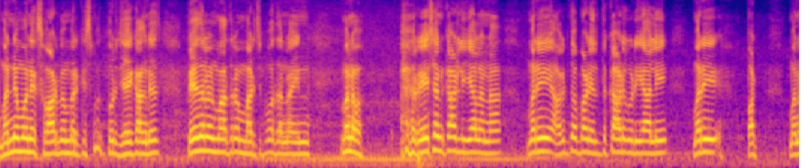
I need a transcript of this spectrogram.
మన్యమోనెక్స్ వార్డ్ మెంబర్ కిస్మత్పూర్ జై కాంగ్రెస్. పేదలను మాత్రం మర్చిపోదన్న మనం మన రేషన్ కార్డులు ఇవ్వాలన్నా మరి వాటితో పాటు హెల్త్ కార్డు కూడా ఇవ్వాలి మరి పట్ మన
